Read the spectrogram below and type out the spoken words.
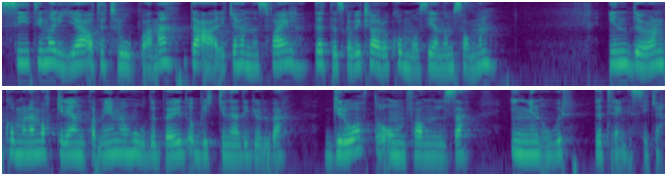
Si til Marie at jeg tror på henne. Det er ikke hennes feil. Dette skal vi klare å komme oss igjennom sammen. Inn døren kommer den vakre jenta mi med hodet bøyd og blikket ned i gulvet. Gråt og omfavnelse. Ingen ord. Det trengs ikke.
